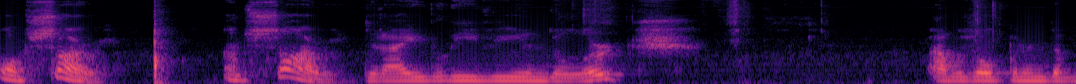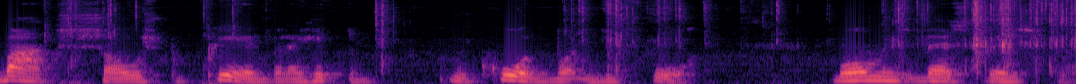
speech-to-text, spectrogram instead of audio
Oh, I'm sorry. I'm sorry. Did I leave you in the lurch? I was opening the box, so I was prepared, but I hit the record button before. Bowman's Best Baseball.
